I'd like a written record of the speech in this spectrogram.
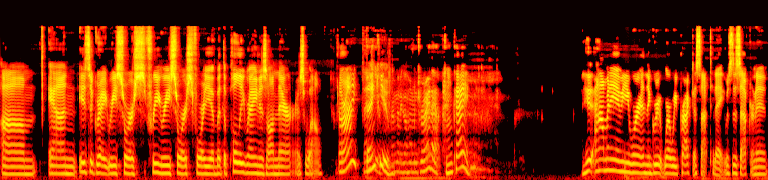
Um, and it's a great resource, free resource for you. But the pulley rein is on there as well. All right, thank, thank you. I'm going to go home and try that. Okay. How many of you were in the group where we practiced that today? It was this afternoon.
